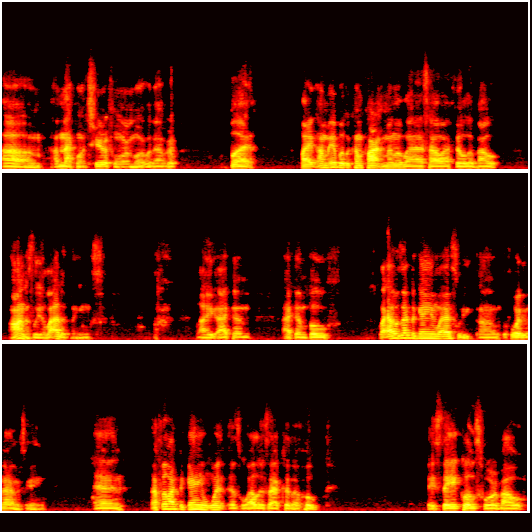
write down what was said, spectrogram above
um, I'm not gonna cheer for them or whatever. But like I'm able to compartmentalize how I feel about honestly a lot of things. like I can I can both like I was at the game last week, um, the 49ers game, and I feel like the game went as well as I could have hoped. They stayed close for about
